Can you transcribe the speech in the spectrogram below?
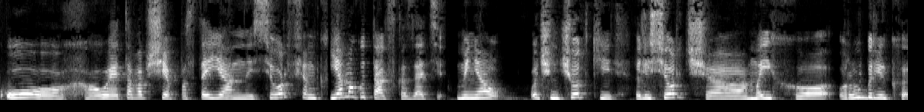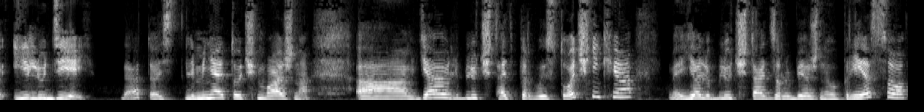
Ох, это вообще постоянный серфинг. Я могу так сказать. У меня очень четкий research э, моих э, рубрик и людей да, то есть для меня это очень важно. А, я люблю читать первоисточники, я люблю читать зарубежную прессу.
